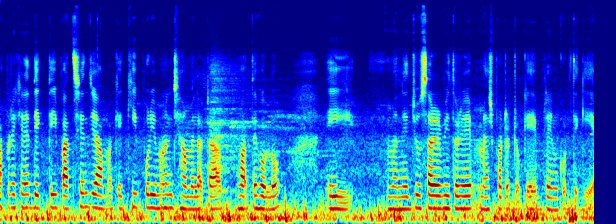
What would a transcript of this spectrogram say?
আপনারা এখানে দেখতেই পাচ্ছেন যে আমাকে কি পরিমাণ ঝামেলাটা হতে হলো। এই মানে জুসারের ভিতরে ম্যাশ পটাটোকে ব্লেন্ড করতে গিয়ে।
